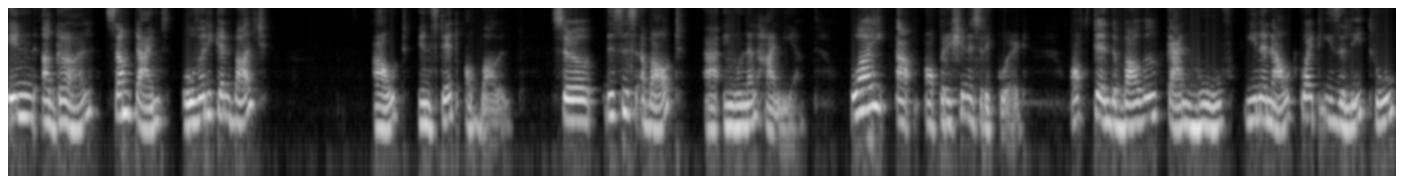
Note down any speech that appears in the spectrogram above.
In a girl, sometimes ovary can bulge out instead of bowel. So this is about uh, inguinal hernia. Why uh, operation is required? Often the bowel can move in and out quite easily through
